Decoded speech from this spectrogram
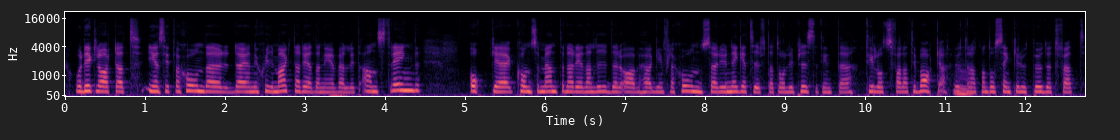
Och det är klart att i en situation där, där energimarknaden redan är väldigt ansträngd och eh, konsumenterna redan lider av hög inflation så är det ju negativt att oljepriset inte tillåts falla tillbaka mm. utan att man då sänker utbudet för att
